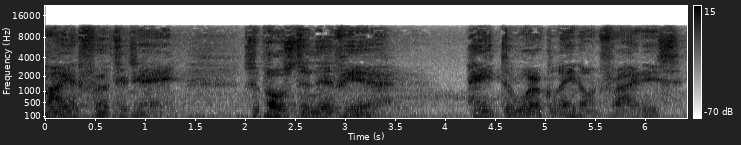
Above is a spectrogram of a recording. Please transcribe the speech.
quiet for today. Supposed to live here. Hate to work late on Fridays.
